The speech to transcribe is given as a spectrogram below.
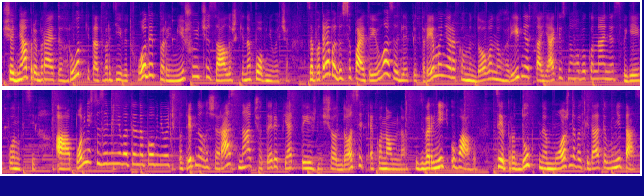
Щодня прибирайте грудки та тверді відходи, перемішуючи залишки наповнювача. За потреби досипайте його задля підтримання рекомендованого рівня та якісного виконання своєї функції. А повністю замінювати наповнювач потрібно лише раз на 4-5 тижнів, що досить економно. Зверніть увагу, цей продукт не можна викидати в унітаз.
